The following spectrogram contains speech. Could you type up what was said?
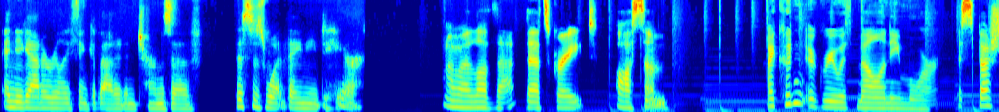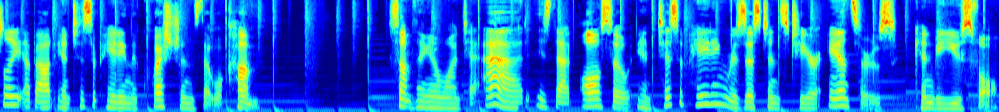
And you got to really think about it in terms of this is what they need to hear. Oh, I love that. That's great. Awesome. I couldn't agree with Melanie more, especially about anticipating the questions that will come. Something I want to add is that also anticipating resistance to your answers can be useful.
